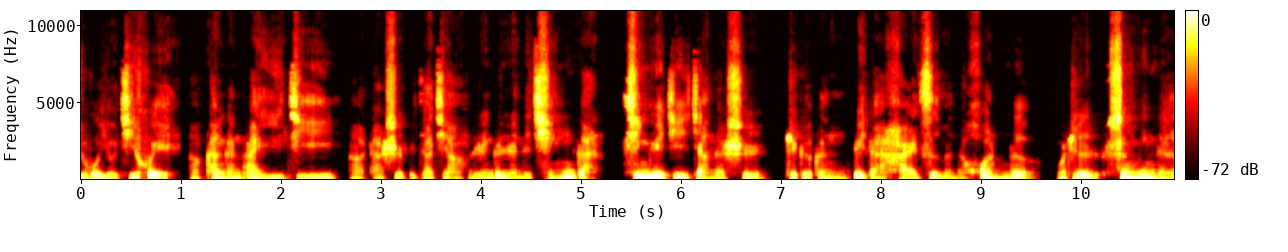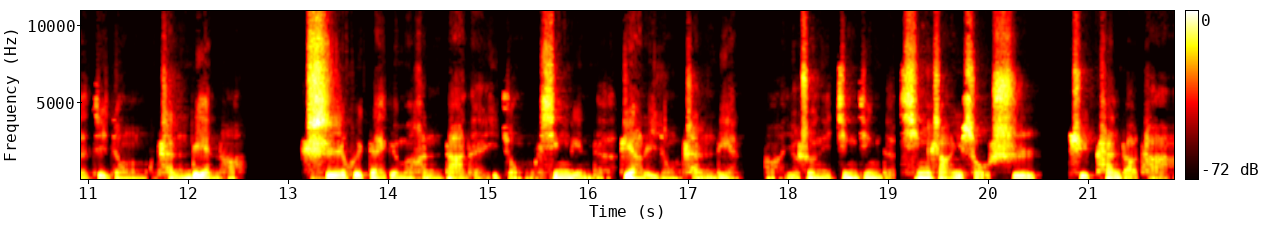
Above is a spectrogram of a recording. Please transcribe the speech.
如果有机会啊，看看《爱遗集》啊，它是比较讲人跟人的情感；《新月集》讲的是这个跟对待孩子们的欢乐。我觉得生命的这种沉淀哈，诗会带给我们很大的一种心灵的这样的一种沉淀啊。有时候你静静的欣赏一首诗，去看到它，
